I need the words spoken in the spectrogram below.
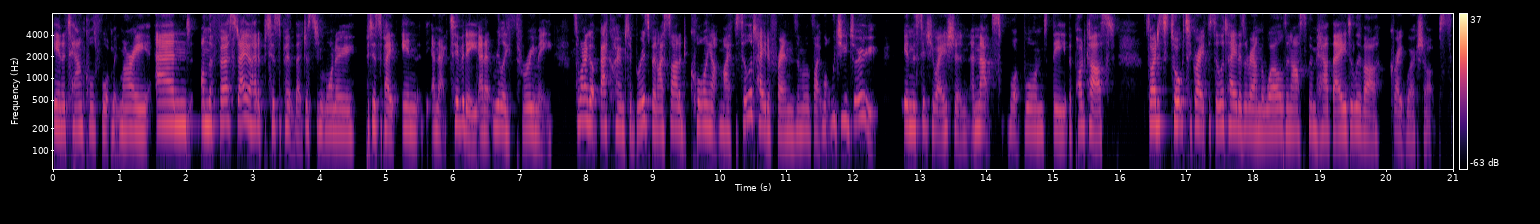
in a town called Fort McMurray. And on the first day, I had a participant that just didn't want to participate in an activity, and it really threw me. So when I got back home to Brisbane, I started calling up my facilitator friends and was like, "What would you do in this situation?" And that's what spawned the the podcast. So I just talk to great facilitators around the world and ask them how they deliver great workshops.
